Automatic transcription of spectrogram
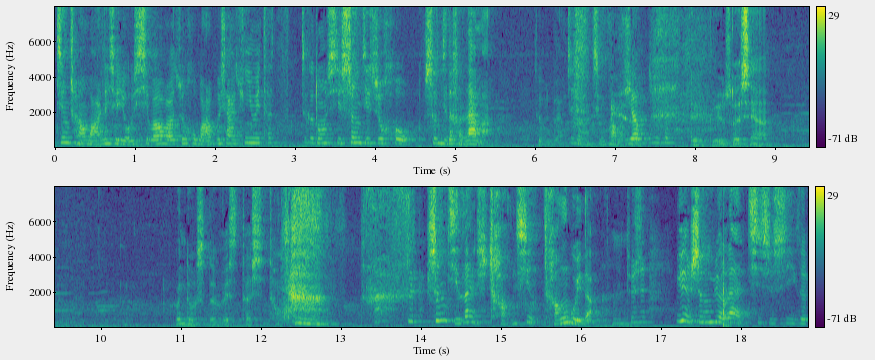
经常玩那些游戏，玩玩最后玩不下去，因为它这个东西升级之后升级的很烂嘛，对不对？这种情况吧，要不就是对，比如说像 Windows 的 Vista 系统，是升级烂是常性常规的，就是越升越烂，其实是一个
